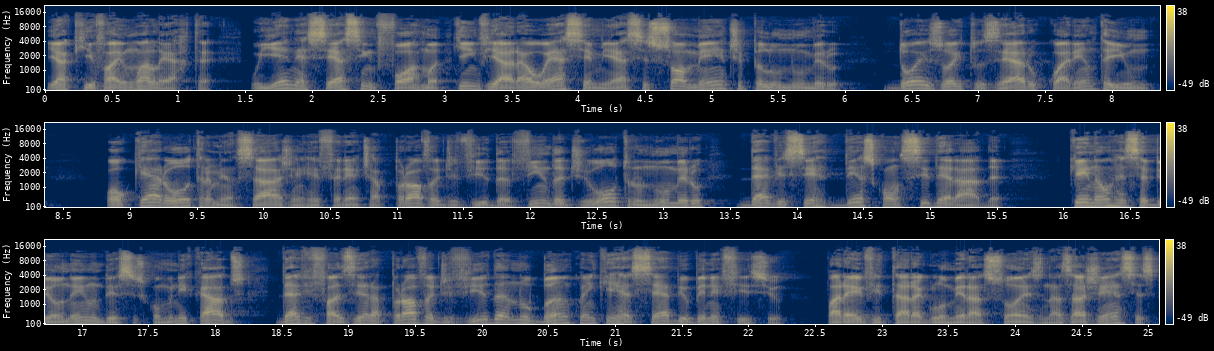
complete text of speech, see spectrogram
E aqui vai um alerta. O INSS informa que enviará o SMS somente pelo número 28041 Qualquer outra mensagem referente à prova de vida vinda de outro número deve ser desconsiderada. Quem não recebeu nenhum desses comunicados deve fazer a prova de vida no banco em que recebe o benefício. Para evitar aglomerações nas agências,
